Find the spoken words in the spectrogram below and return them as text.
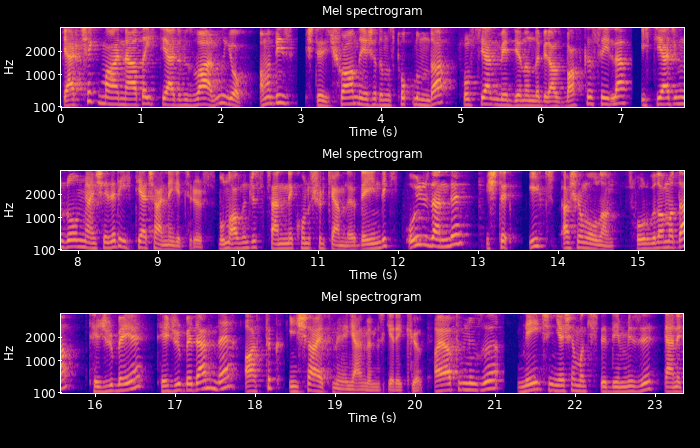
gerçek manada ihtiyacımız var mı? Yok. Ama biz işte şu anda yaşadığımız toplumda sosyal medyanın da biraz baskısıyla ihtiyacımız olmayan şeyleri ihtiyaç haline getiriyoruz. Bunu az önce seninle konuşurken de değindik. O yüzden de işte ilk aşama olan sorgulamadan tecrübeye, tecrübeden de artık inşa etmeye gelmemiz gerekiyor. Hayatımızı ne için yaşamak istediğimizi yani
